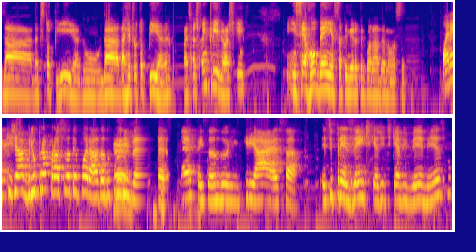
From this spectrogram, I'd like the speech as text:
da, da distopia, do, da, da retrotopia, né? Mas acho que foi incrível, acho que encerrou bem essa primeira temporada nossa. Hora que já abriu para a próxima temporada do. Pluriverso, é. né? Pensando em criar essa, esse presente que a gente quer viver mesmo.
